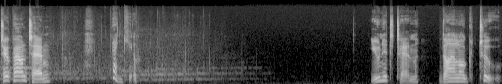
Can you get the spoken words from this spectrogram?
Two pound ten. Thank you. Unit 10. Dialogue 2.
